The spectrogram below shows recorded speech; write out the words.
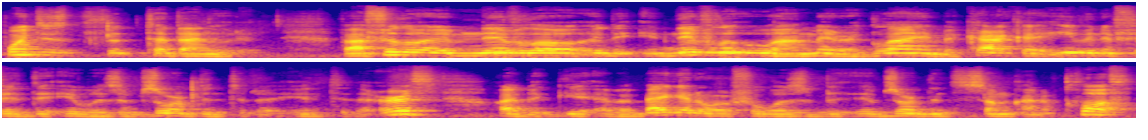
Point is to, to dilute it. Even if it, it was absorbed into the into the earth, or if it was absorbed into some kind of cloth,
